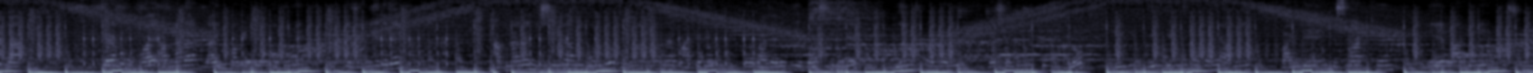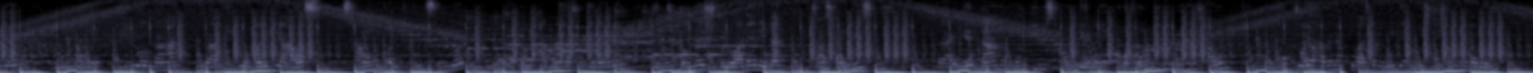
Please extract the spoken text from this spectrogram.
তা যেরকম হয় আপনারা লাইক কমেন্টের মাধ্যমে আমাকে জানিয়ে দেবেন আপনারা নিশ্চিন্তে আমি বলব যখন আপনারা মার্কেটে বা বাজারে গিয়ে বক্স কিনবে এমজি কোম্পানির বক্সটা কিন্তু খুব ভালো এই এই এমজি কোম্পানি আপনি বাড়িতে স্মার্টফোন এর মাধ্যমে খুব সুন্দর মানে ভিডিও গান কোয়ালিটি আওয়াজ এটা চার সার্ভিস তা এর দাম হোম টিভি সাউন্ডে মানে হোম টিভির মধ্যে সাউন্ড খুব জোরে হবে না, খুব আসলে মিডিয়াম মিষ্টি সাউন্ড যেটা বলি।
